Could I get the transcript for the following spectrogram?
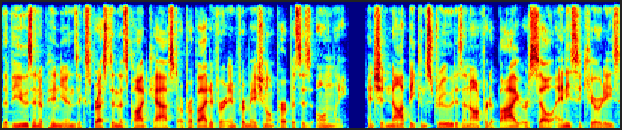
The views and opinions expressed in this podcast are provided for informational purposes only and should not be construed as an offer to buy or sell any securities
